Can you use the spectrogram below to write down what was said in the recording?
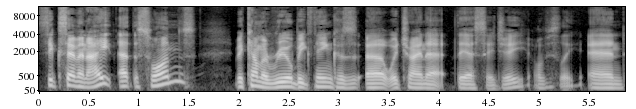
six, seven, eight at the Swans. Become a real big thing because uh, we train at the SCG, obviously, and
